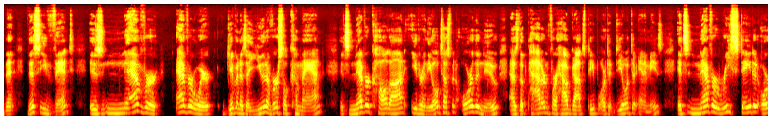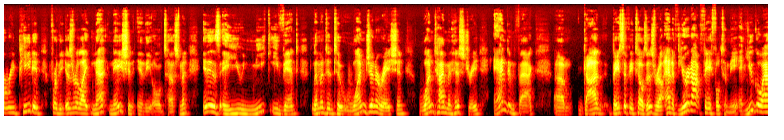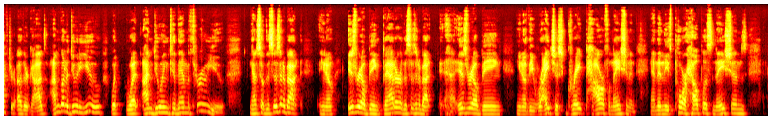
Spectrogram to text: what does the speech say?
That this event is never, ever given as a universal command. It's never called on, either in the Old Testament or the New, as the pattern for how God's people are to deal with their enemies. It's never restated or repeated for the Israelite nation in the Old Testament. It is a unique event limited to one generation, one time in history. And in fact, um, God basically tells Israel, and if you're not faithful to me and you go after other gods, I'm going to do to you what, what I'm doing to them through you. And so this isn't about, you know, Israel being better. This isn't about uh, Israel being, you know, the righteous, great, powerful nation, and and then these poor, helpless nations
